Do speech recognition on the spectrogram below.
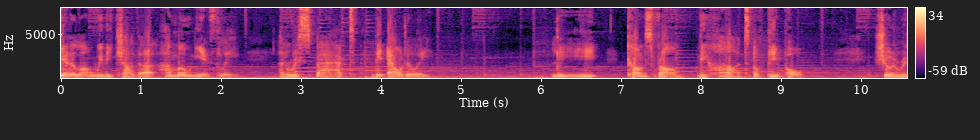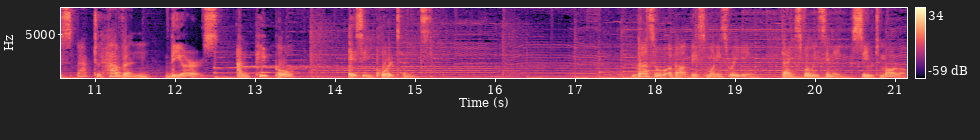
get along with each other harmoniously and respect the elderly. Li comes from the heart of people. Showing respect to heaven, the earth, and people is important. That's all about this morning's reading. Thanks for listening. See you tomorrow.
